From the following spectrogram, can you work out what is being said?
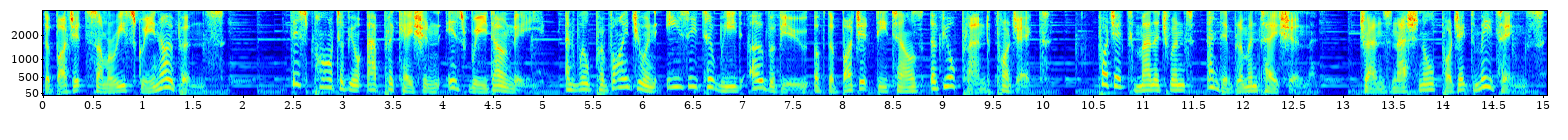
The Budget Summary screen opens. This part of your application is read-only, and will provide you an easy-to-read overview of the budget details of your planned project, project management and implementation, transnational project meetings,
